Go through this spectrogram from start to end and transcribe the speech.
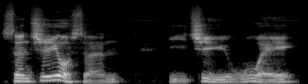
损之又损，以至于无为。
